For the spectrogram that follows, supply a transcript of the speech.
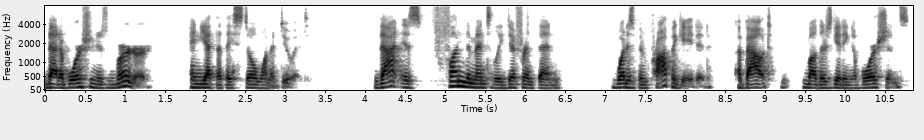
that abortion is murder, and yet that they still want to do it. That is fundamentally different than what has been propagated about mothers getting abortions.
